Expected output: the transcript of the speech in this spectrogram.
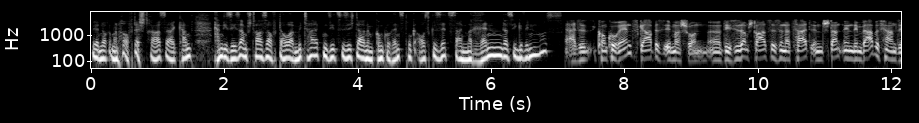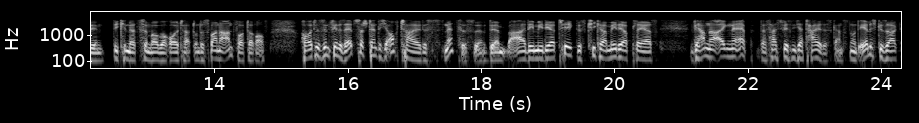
werden noch immer noch auf der Straße erkannt. Kann die Sesamstraße auf Dauer mithalten? Sieht sie sich da einem Konkurrenzdruck ausgesetzt, einem Rennen, das sie gewinnen muss? Also Konkurrenz gab es immer schon. Äh, Die Sesamstraße ist in der Zeit entstanden, in dem Werbefernsehen die Kinderzimmer überrollt hat. Und das war eine Antwort darauf. Heute sind wir selbstverständlich auch Teil des Netzes, äh, der ARD-Mediathek, des Kika Media Players. Wir haben eine eigene App. Das heißt, wir sind ja Teil des Ganzen. Und ehrlich gesagt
